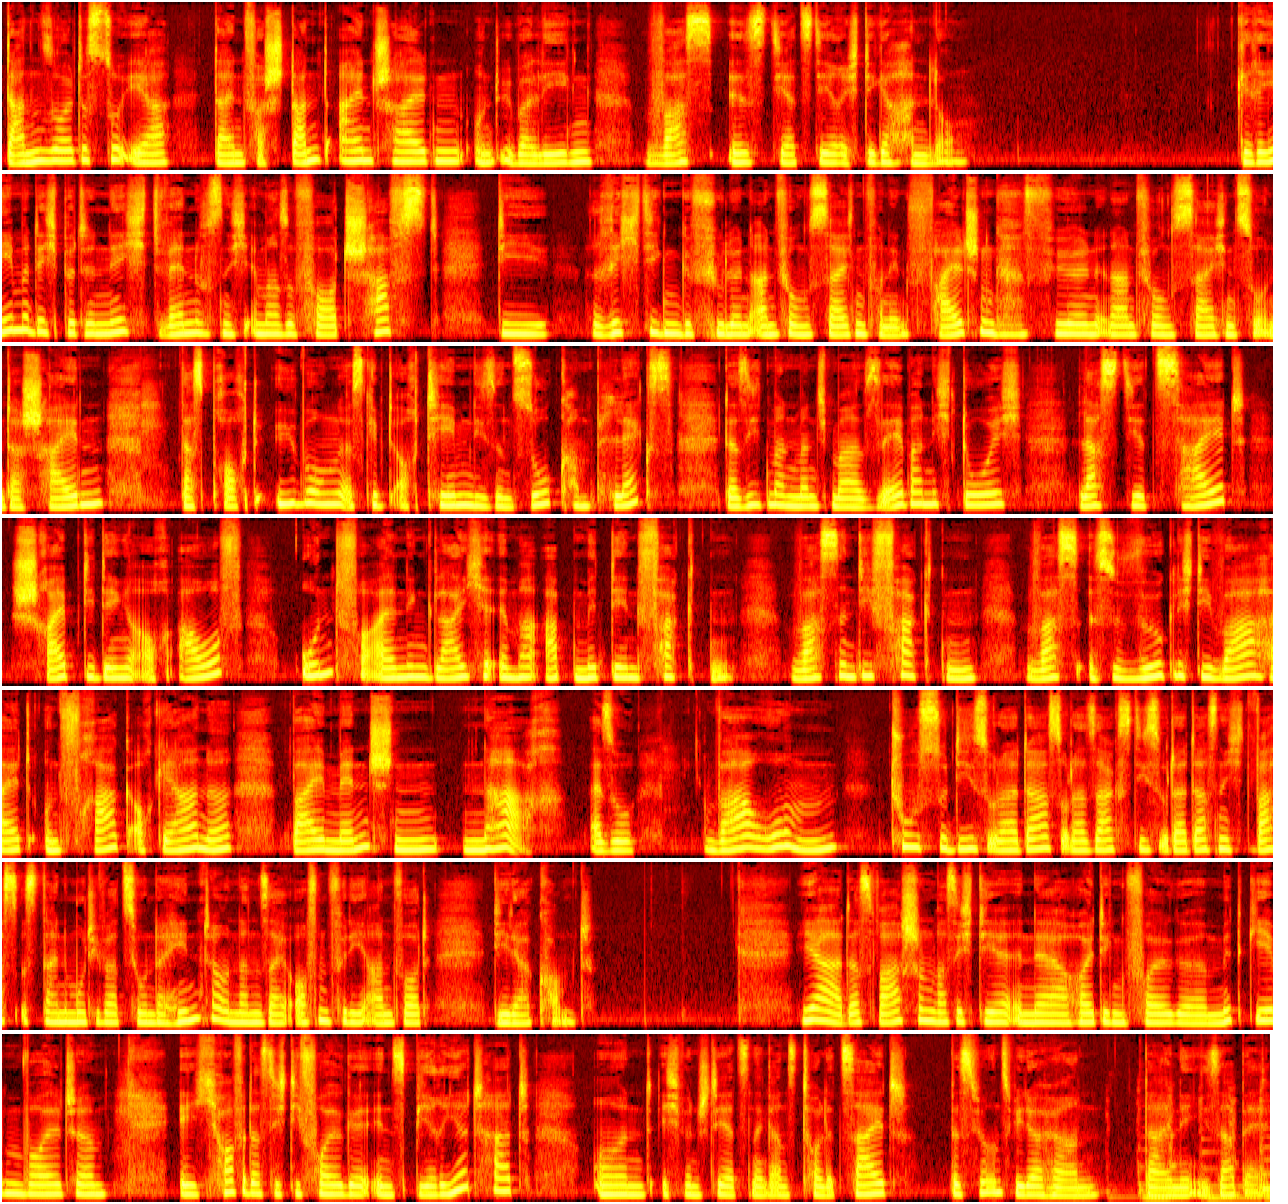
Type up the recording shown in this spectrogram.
Dann solltest du eher deinen Verstand einschalten und überlegen, was ist jetzt die richtige Handlung. Gräme dich bitte nicht, wenn du es nicht immer sofort schaffst, die richtigen Gefühle in Anführungszeichen von den falschen Gefühlen in Anführungszeichen zu unterscheiden. Das braucht Übung. Es gibt auch Themen, die sind so komplex, da sieht man manchmal selber nicht durch. Lass dir Zeit, schreib die Dinge auch auf und vor allen Dingen gleiche immer ab mit den Fakten. Was sind die Fakten? Was ist wirklich die Wahrheit? Und frag auch gerne bei Menschen nach. Also warum tust du dies oder das oder sagst dies oder das nicht? Was ist deine Motivation dahinter? Und dann sei offen für die Antwort, die da kommt. Ja, das war schon, was ich dir in der heutigen Folge mitgeben wollte. Ich hoffe, dass dich die Folge inspiriert hat und ich wünsche dir jetzt eine ganz tolle Zeit, bis wir uns wieder hören. Deine Isabel.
